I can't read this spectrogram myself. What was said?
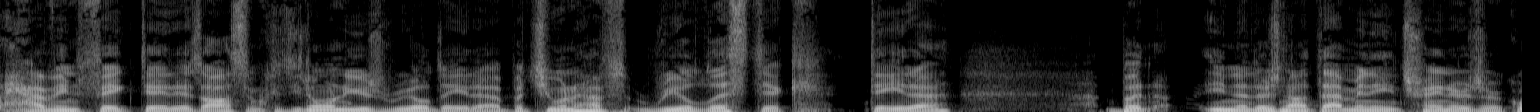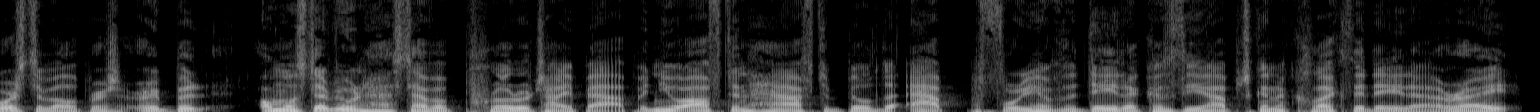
having fake data is awesome because you don't want to use real data, but you want to have realistic data. But you know there's not that many trainers or course developers right? But almost everyone has to have a prototype app and you often have to build the app before you have the data because the app's going to collect the data right?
